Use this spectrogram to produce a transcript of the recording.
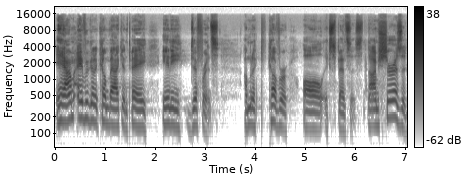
Yeah, I'm ever going to come back and pay any difference. I'm going to cover all expenses. Now, I'm sure as a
